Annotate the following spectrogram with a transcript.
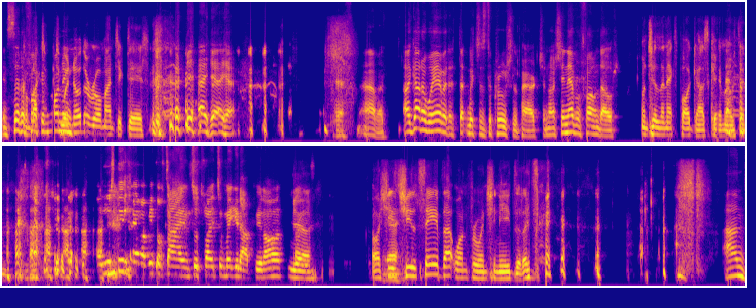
instead of Come back fucking to running. another romantic date. yeah, yeah, yeah. yeah. Ah, but I got away with it, which is the crucial part. You know, she never found out. Until the next podcast came out. Then and you still have a bit of time to try to make it up, you know. yeah. Oh, she's Yeah. she'll save that one for when she needs it. I'd say. And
